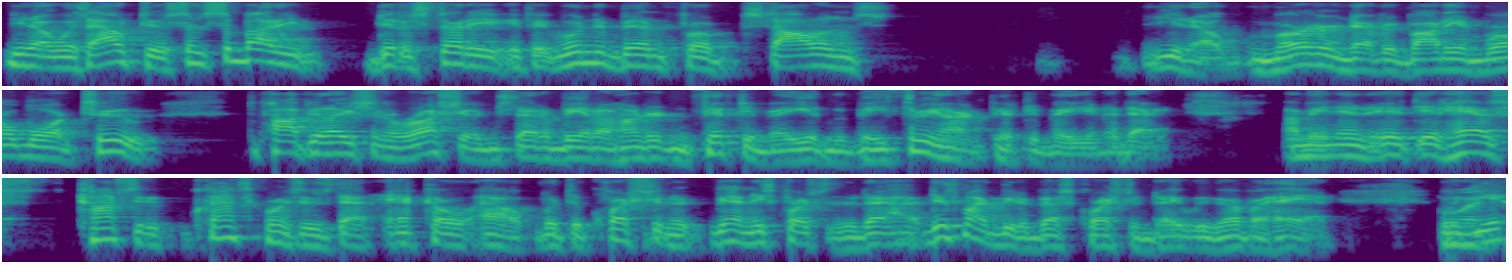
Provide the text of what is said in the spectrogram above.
you know without this, and somebody did a study, if it wouldn't have been for Stalin's you know, murdering everybody in World War II, the population of Russia, instead of being 150 million, would be 350 million a day. I mean, and it, it has consequences that echo out. But the question, man, these questions today, this might be the best question day we've ever had. Yeah,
